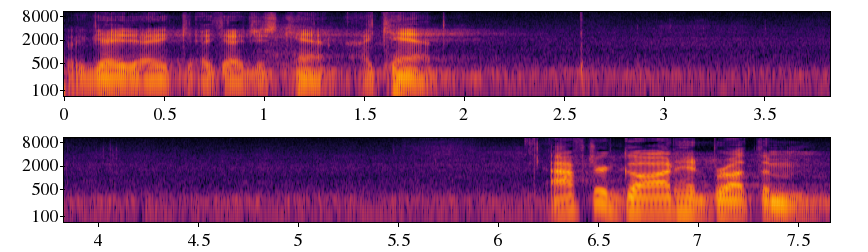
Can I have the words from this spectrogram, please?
I, I, I just can't. I can't. After God had brought them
